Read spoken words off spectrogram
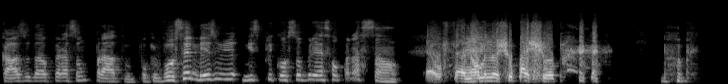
caso da Operação Prato, porque você mesmo me explicou sobre essa operação. É o fenômeno chupa-chupa.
